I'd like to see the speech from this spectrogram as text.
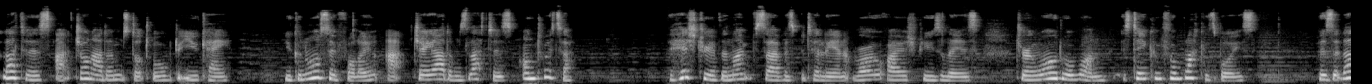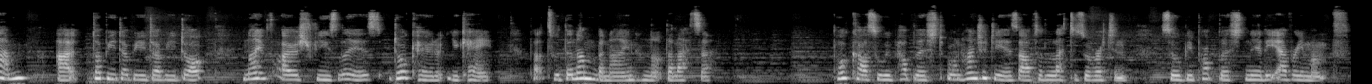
letters at johnadams.org.uk. You can also follow at jadamsletters on Twitter. The history of the 9th Service Battalion Royal Irish Fusiliers during World War I is taken from Blacker's Boys. Visit them at www.9thirishfusiliers.co.uk. That's with the number 9, not the letter. Podcasts will be published 100 years after the letters were written, so will be published nearly every month.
